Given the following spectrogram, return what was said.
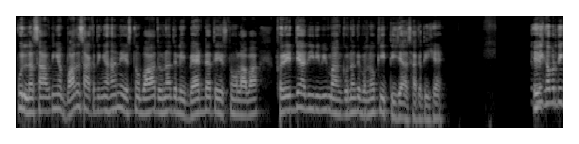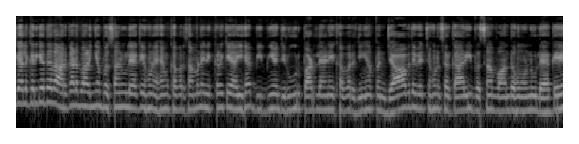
ਭੁੱਲਰ ਸਾਹਿਬ ਦੀਆਂ ਵੱਧ ਸਕਦੀਆਂ ਹਨ, ਇਸ ਤੋਂ ਬਾਅਦ ਉਹਨਾਂ ਦੇ ਲਈ ਬੈੱਡ ਅਤੇ ਇਸ ਤੋਂ ਇਲਾਵਾ ਫਰਿੱਜ ਆਦਿ ਦੀ ਵੀ ਮੰਗ ਉਹਨਾਂ ਦੇ ਵੱਲੋਂ ਕੀਤੀ ਜਾ ਸਕਦੀ ਹੈ। ਅਗਲੀ ਖਬਰ ਦੀ ਗੱਲ ਕਰੀਏ ਤਾਂ ਆਧਾਰ ਕਾਰਡ ਵਾਲੀਆਂ ਬੱਸਾਂ ਨੂੰ ਲੈ ਕੇ ਹੁਣ ਅਹਿਮ ਖਬਰ ਸਾਹਮਣੇ ਨਿਕਲ ਕੇ ਆਈ ਹੈ। ਬੀਬੀਆਂ ਜ਼ਰੂਰ ਪੜ੍ਹ ਲੈਣ ਖਬਰ ਜੀ ਹਾਂ। ਪੰਜਾਬ ਦੇ ਵਿੱਚ ਹੁਣ ਸਰਕਾਰੀ ਬੱਸਾਂ ਬੰਦ ਹੋਣ ਨੂੰ ਲੈ ਕੇ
